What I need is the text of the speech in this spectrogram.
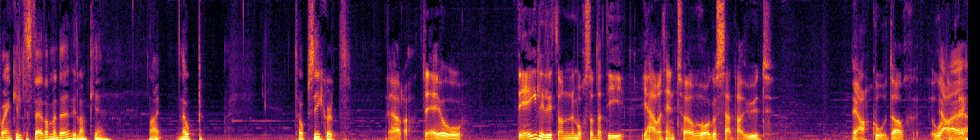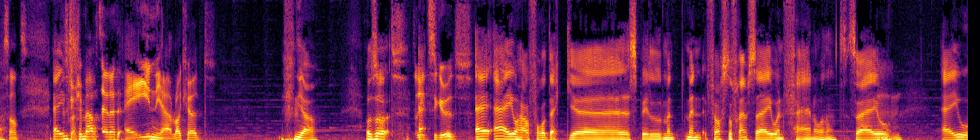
på enkelte steder, men det ville han ikke. Nei. Nope. Top secret. ja da. Det er jo Det er egentlig litt sånn morsomt at de i hermetegn tør også å sende ut Ja. koder rundt Ja, ja, ja. omkring. sant? Det skal ikke mer til enn et én jævla kødd. ja. Altså, så? Drit seg ut. jeg, jeg er jo her for å dekke eh, spill, men, men først og fremst er jeg jo en fan òg. Så jeg er jo, jeg er jo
